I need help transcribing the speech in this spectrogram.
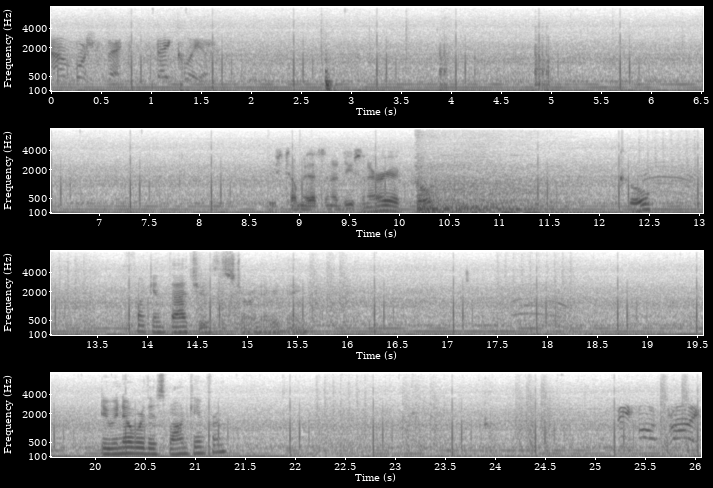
Ambush set. Stay clear. Please tell that's in a decent area. Cool. Cool. Fucking Thatcher's destroying everything. Do we know where their spawn came from? C4 drive.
